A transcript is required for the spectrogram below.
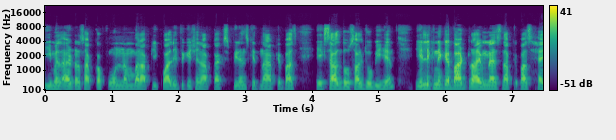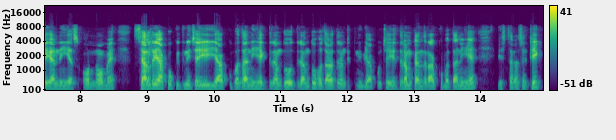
ईमेल एड्रेस, आपका फ़ोन नंबर, आपकी क्वालिफिकेशन, आपका एक्सपीरियंस कितना आपके पास, एक साल, दो साल जो भी है, ये लिखने के बाद ड्राइविंग लाइसेंस आपके पास है या नहीं यस और नो में, सैलरी आपको कितनी चाहिए, ये आपको बतानी है, एक दिरम दो दिरम दो हज़ार जितनी भी आपको चाहिए दिरम के अंदर आपको बतानी है, इस तरह से, ठीक?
